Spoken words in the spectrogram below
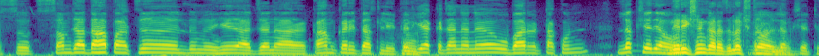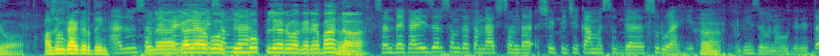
स- समजा दहा पाच अं, हे जण अं, काम करीत असले तर एक जणानं उभार टाकून लक्ष द्यावं. निरीक्षण करायचं लक्ष ठेवायचं. लक्ष ठेवा अजून काय करता येईल? अजून पुन्हा संध्याकाळी ज्यावेळेस गळ्याभोवती समजा- मोपलेर वगैरे बांधा. संध्याकाळी जर समजा त्यांना समजा शेतीची कामं सुद्धा सुरू आहेत हा. भिजवणं वगैरे तर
